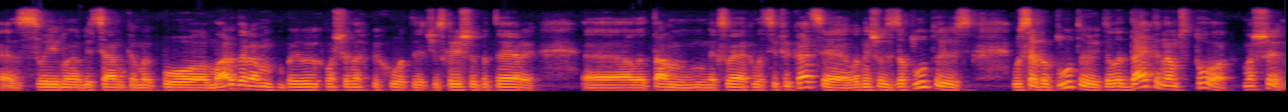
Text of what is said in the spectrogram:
е, з своїми обіцянками по мардерам бойових машинах піхоти, чи скоріше БТРи. Е, Але там у них своя класифікація, вони щось заплутають, у себе плутають, але дайте нам 100 машин.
